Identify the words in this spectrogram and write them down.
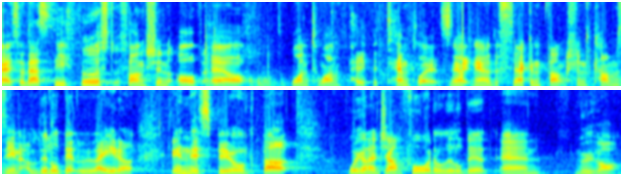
Okay, so that's the first function of our one-to-one -one paper templates. Now, now, the second function comes in a little bit later in this build, but we're going to jump forward a little bit and move on.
